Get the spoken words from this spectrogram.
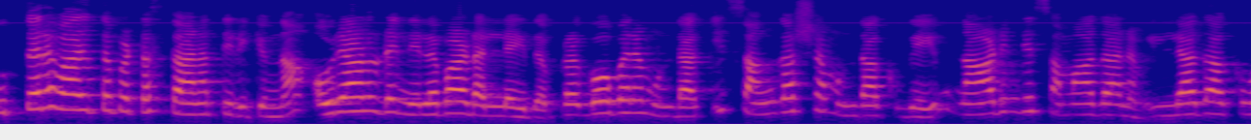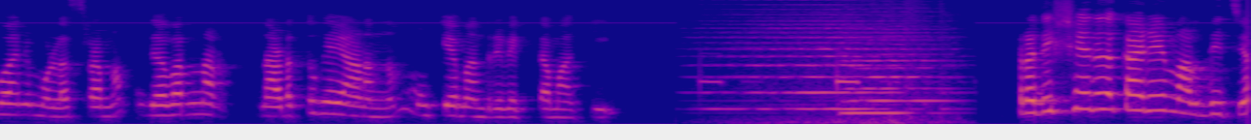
ഉത്തരവാദിത്തപ്പെട്ട സ്ഥാനത്തിരിക്കുന്ന ഒരാളുടെ നിലപാടല്ല ഇത്. പ്രകോപനം ഉണ്ടാക്കി സംഘർഷം ഉണ്ടാക്കുകയും നാടിന്റെ സമാധാനം ഇല്ലാതാക്കുവാനുമുള്ള ശ്രമം ഗവർണർ നടത്തുകയാണെന്നും മുഖ്യമന്ത്രി വ്യക്തമാക്കി. പ്രതിഷേധക്കാരെ മർദ്ദിച്ച്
